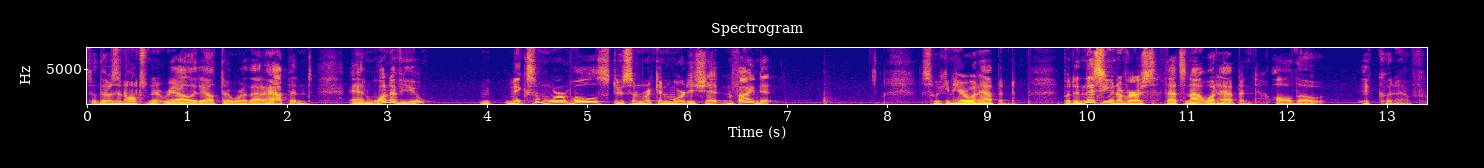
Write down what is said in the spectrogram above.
So there's an alternate reality out there where that happened. And one of you make some wormholes, do some Rick and Morty shit, and find it. So we can hear what happened. But in this universe, that's not what happened, although it could have.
